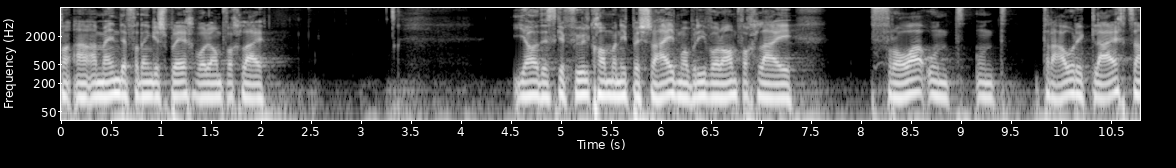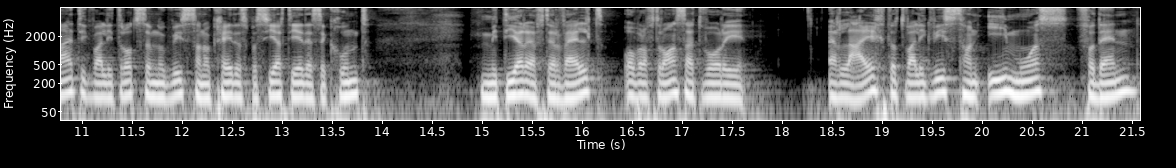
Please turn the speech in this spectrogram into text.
äh, am Ende von dem Gespräch war ich einfach like, ja, das Gefühl kann man nicht beschreiben, aber ich war einfach like, froh und, und traurig gleichzeitig, weil ich trotzdem noch gewusst habe, okay, das passiert jede Sekunde mit dir auf der Welt. Aber auf der anderen Seite war ich erleichtert, weil ich gewusst habe, ich muss von denen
